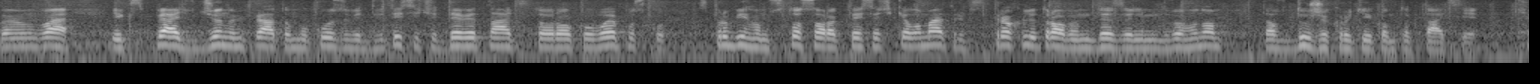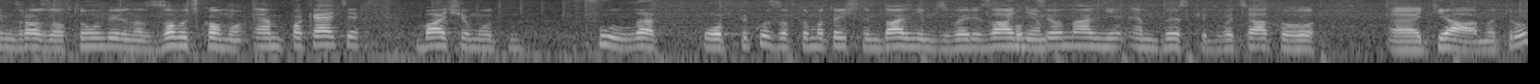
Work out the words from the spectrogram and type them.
BMW X5 в G05 кузові 2019 року випуску з пробігом 140 тисяч кілометрів з трьохлітровим дизельним двигуном та в дуже крутій комплектації. Чим зразу автомобіль у нас в заводському М-пакеті. Бачимо Full LED оптику з автоматичним дальнім з вирізанням, опціональні М-диски 20-го е, діаметру.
